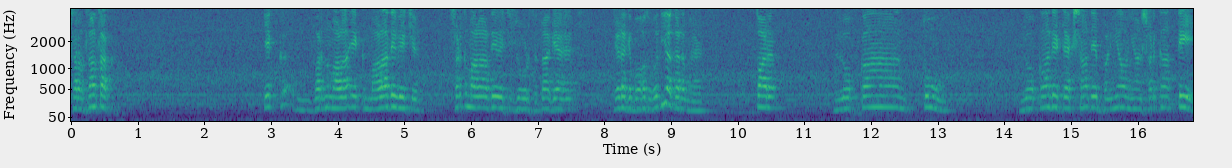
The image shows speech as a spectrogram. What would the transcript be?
ਸਰਹੱਦਾਂ ਤੱਕ ਇੱਕ ਵਰਨਮਾਲਾ, ਇੱਕ ਮਾਲਾ ਦੇ ਵਿੱਚ, ਸੜਕ ਮਾਲਾ ਦੇ ਵਿੱਚ ਜੋੜ ਦਿੱਤਾ ਗਿਆ ਹੈ, ਜਿਹੜਾ ਕਿ ਬਹੁਤ ਵਧੀਆ ਕਦਮ ਹੈ। ਪਰ ਲੋਕਾਂ ਤੋਂ, ਲੋਕਾਂ ਦੇ ਟੈਕਸਾਂ ਤੇ ਬਣੀਆਂ ਹੋਈਆਂ ਸੜਕਾਂ ਤੇ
